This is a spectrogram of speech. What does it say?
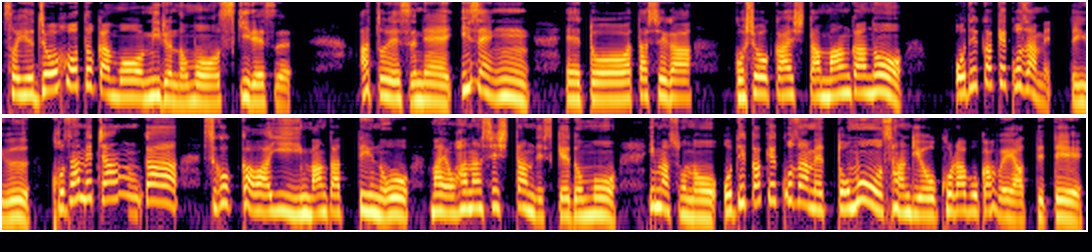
そういう情報とかも見るのも好きです。あとですね、以前、えっ、と、私がご紹介した漫画の、お出かけ小ザメっていう、小ザメちゃんがすごく可愛い漫画っていうのを前お話ししたんですけれども、今そのお出かけ小ザメともサンリオコラボカフェやってて、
